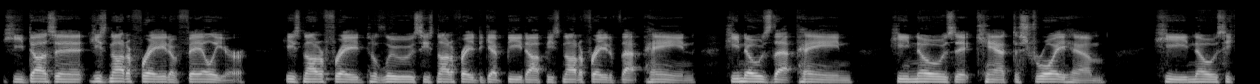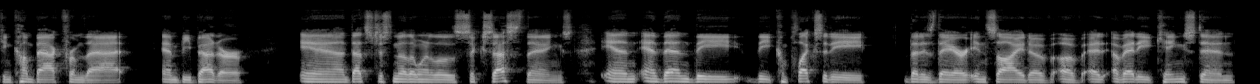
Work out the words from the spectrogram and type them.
he doesn't he's not afraid of failure. He's not afraid to lose. He's not afraid to get beat up. He's not afraid of that pain he knows that pain. He knows it can't destroy him. He knows he can come back from that and be better. And that's just another one of those success things. And and then the the complexity that is there inside of of of Eddie Kingston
